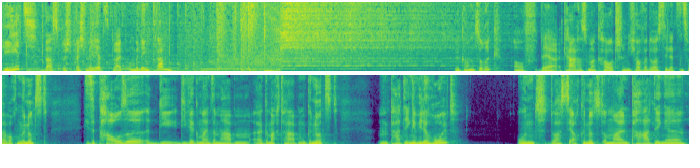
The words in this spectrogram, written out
geht, das besprechen wir jetzt. Bleibt unbedingt dran. Willkommen zurück auf der Charisma Couch und ich hoffe, du hast die letzten zwei Wochen genutzt. Diese Pause, die, die wir gemeinsam haben, äh, gemacht haben, genutzt. Ein paar Dinge wiederholt. Und du hast sie auch genutzt, um mal ein paar Dinge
